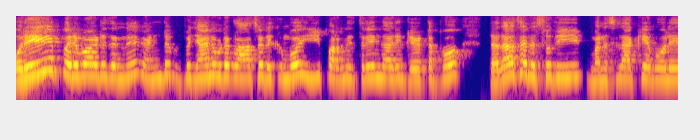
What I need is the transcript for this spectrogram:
ഒരേ പരിപാടി തന്നെ രണ്ട് ഇപ്പൊ ഞാനിവിടെ ക്ലാസ് എടുക്കുമ്പോൾ ഈ പറഞ്ഞ ഇത്രയും കാര്യം കേട്ടപ്പോ ലതാ സരസ്വതി മനസ്സിലാക്കിയ പോലെ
